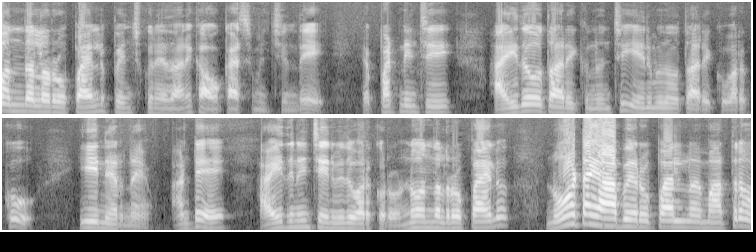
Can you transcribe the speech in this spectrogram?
వందల రూపాయలు పెంచుకునేదానికి అవకాశం ఇచ్చింది. ఎప్పటి నుంచి? ఐదవ తారీఖు నుంచి ఎనిమిదవ తారీఖు వరకు ఈ నిర్ణయం. అంటే ఐదు నుంచి ఎనిమిది వరకు రెండు వందల రూపాయలు నూట యాభై రూపాయలు మాత్రం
